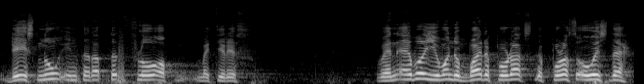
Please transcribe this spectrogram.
there is no interrupted flow of materials. Whenever you want to buy the products, the products are always there.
